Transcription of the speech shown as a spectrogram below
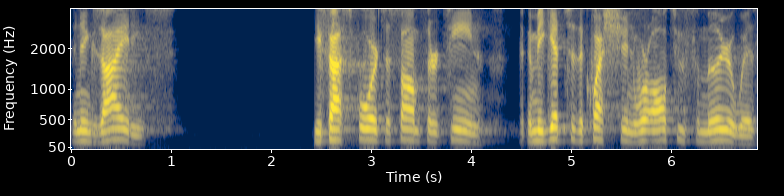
and anxieties. You fast forward to Psalm 13, and we get to the question we're all too familiar with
